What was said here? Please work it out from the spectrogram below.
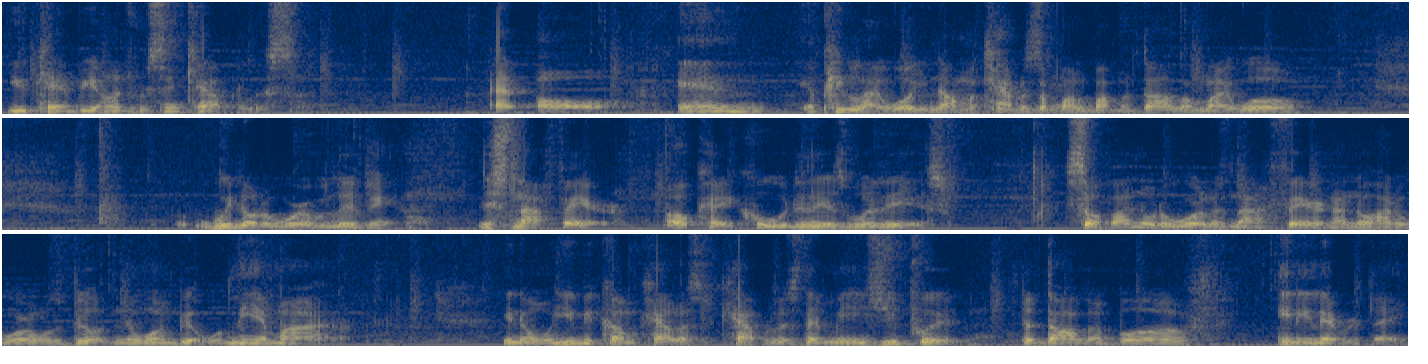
you can't be 100% capitalist. At all. And, and people are like, well, you know, I'm a capitalist. I'm all about my dollar. I'm like, well, we know the world we live in. It's not fair. Okay, cool. It is what it is. So if I know the world is not fair and I know how the world was built and it wasn't built with me in mind, you know, when you become capitalist that means you put the dollar above any and everything.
